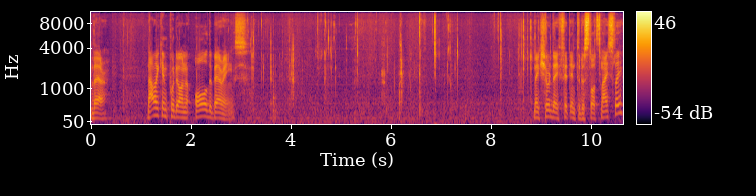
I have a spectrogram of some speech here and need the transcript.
There. Now I can put on all the bearings. Make sure they fit into the slots nicely.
